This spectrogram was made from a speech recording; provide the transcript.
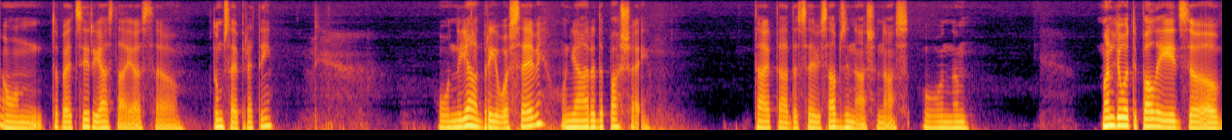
Un tāpēc ir jāstājās uh, tumsai pretī. Un jāatbrīvo sevi un jārada pašai. Tā ir tāda sevis apzināšanās. Un, um, man ļoti palīdz, uh,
